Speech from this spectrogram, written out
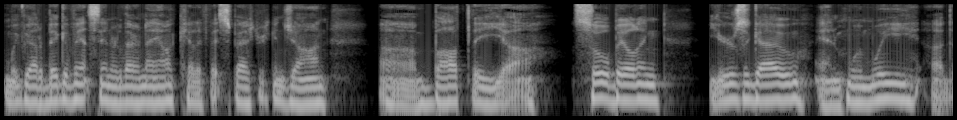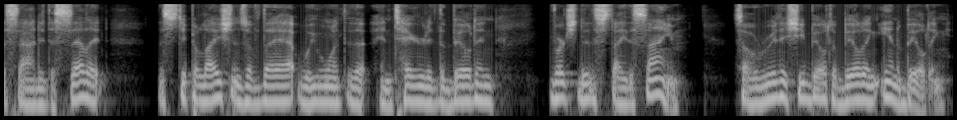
we've got a big event center there now, Kelly Fitzpatrick and John uh, bought the uh, Sewell building years ago, and when we uh, decided to sell it, the stipulations of that we wanted the integrity of the building virtually to stay the same. So really, she built a building in a building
